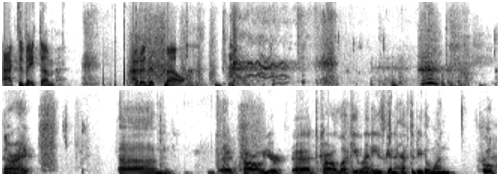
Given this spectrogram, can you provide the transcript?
activate them. How does it smell? All right. Um, uh, Carl, you're uh, Carl. Lucky Lenny is going to have to be the one. Oh,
